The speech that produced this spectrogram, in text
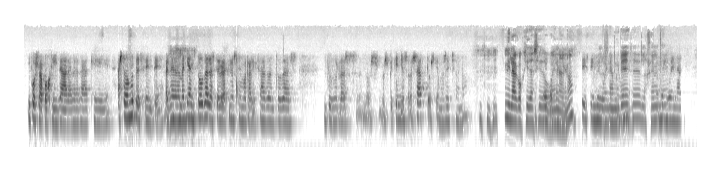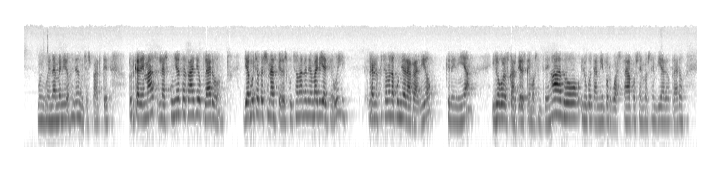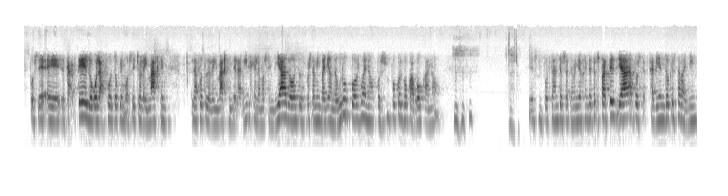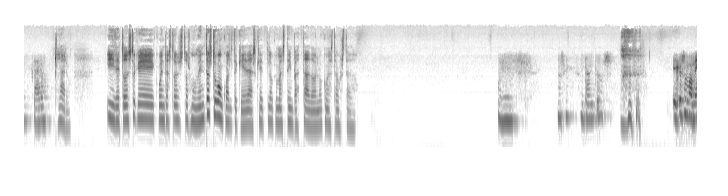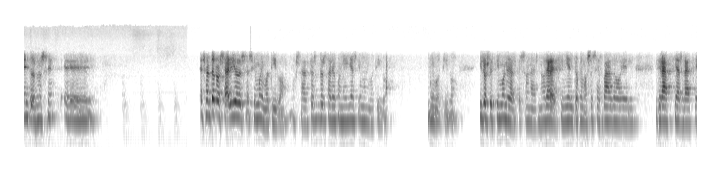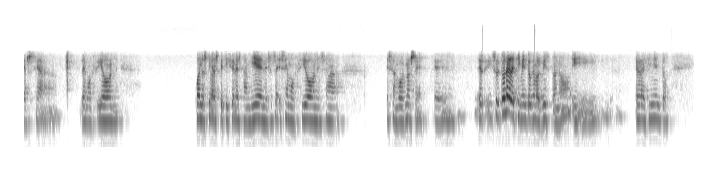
y por su acogida, la verdad que ha estado muy presente. La Virgen de María en todas las celebraciones que hemos realizado, en todas en todos los, los, los pequeños los actos que hemos hecho, ¿no? y la acogida ha sido buena, ¿no? Sí, sí, muy buena. muy buena. la gente. Muy buena, muy buena. Han venido gente de muchas partes. Porque además, en las cuñas de radio, claro, ya muchas personas que lo escuchaban Radio María dicen, uy, la escuchaban en la cuña de la radio que venía, y luego los carteles que hemos entregado, luego también por WhatsApp os hemos enviado, claro, pues eh, eh, el cartel, luego la foto que hemos hecho, la imagen, la foto de la imagen de la Virgen la hemos enviado, entonces pues también va llegando grupos, bueno, pues es un poco el boca a boca, ¿no? Claro, Es importante, o sea, que ha venido gente de otras partes ya pues sabiendo que estaba allí, claro. claro. Y de todo esto que cuentas, todos estos momentos, ¿tú con cuál te quedas? ¿Qué es lo que más te ha impactado, lo que más te ha gustado? Pues, no sé, son tantos. es que son momentos, no sé. Eh, el Santo Rosario es así muy emotivo. O sea, el Santo Rosario con ella ha sido muy emotivo. Muy emotivo. Y los testimonios de las personas, ¿no? El agradecimiento que hemos observado, el gracias, gracias, o sea, la emoción. Cuando escriben las peticiones también, esa, esa emoción, esa, ese amor, no sé. eh, y sobre todo el agradecimiento que hemos visto, ¿no? Y el agradecimiento.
